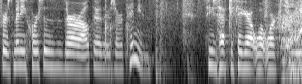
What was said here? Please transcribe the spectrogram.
For as many horses as there are out there, there's our opinions. So you just have to figure out what works for you.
